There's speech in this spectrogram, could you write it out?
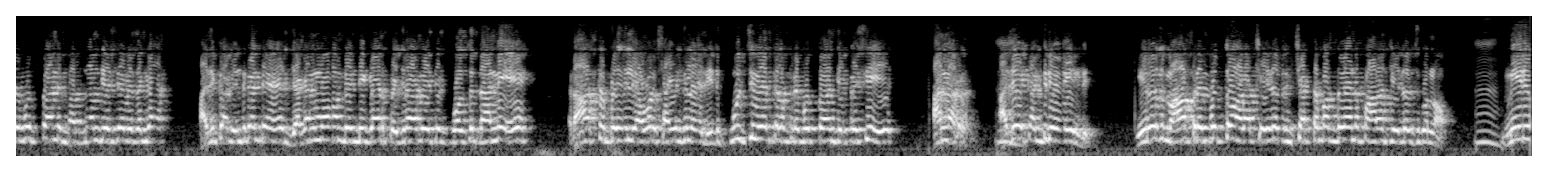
ప్రభుత్వాన్ని బదనాం చేసే విధంగా అధికారులు ఎందుకంటే జగన్మోహన్ రెడ్డి గారు ప్రజావేదిక పోల్చడాన్ని రాష్ట్ర ప్రజలు ఎవరు సహించలేదు. ఇది కూల్చివేతల ప్రభుత్వం అని చెప్పేసి అన్నారు. అదే కంటిన్యూ అయింది. ఈ రోజు మా ప్రభుత్వం అలా చేయదలుచు చట్టబద్ధమైన పాలన చేయదలుచుకున్నాం. మీరు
